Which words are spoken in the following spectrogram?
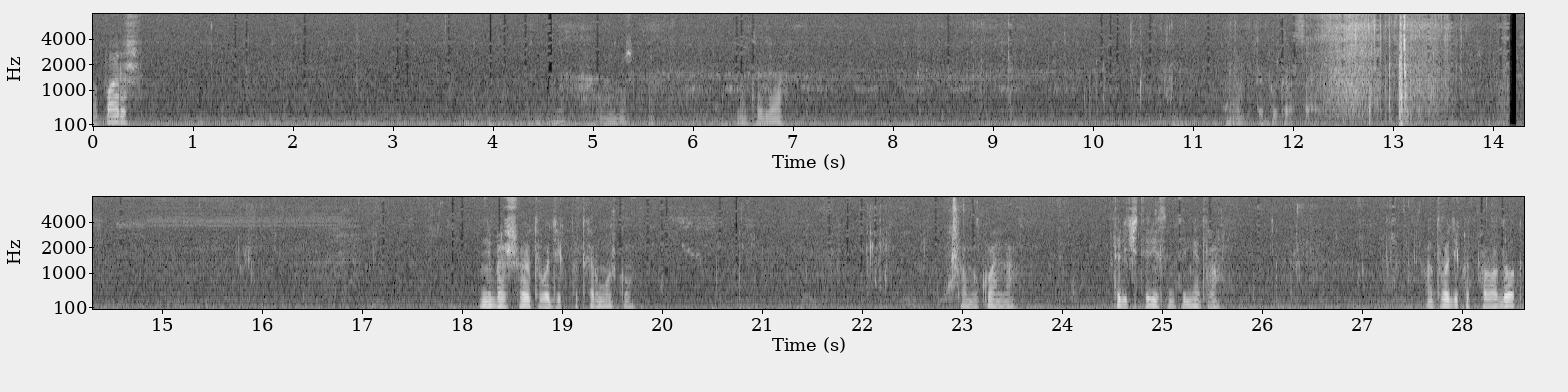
Опарыш. Немножко Наталья. Вот такой красавец. Небольшой отводик под кормушку. Там буквально 3-4 сантиметра. Отводик под поводок.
